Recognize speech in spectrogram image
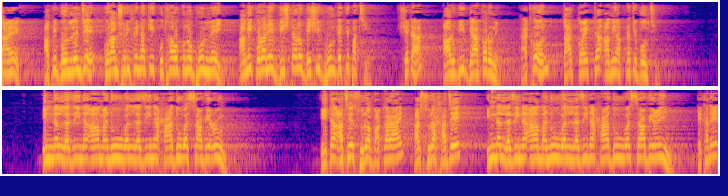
নায়েক আপনি বললেন যে কোরআন শরীফে নাকি কোথাও কোনো ভুল নেই। আমি কোরআনে বিশটারও বেশি ভুল দেখতে পাচ্ছি। সেটা আরবি ব্যাকরণে। এখন তার কয়েকটা আমি আপনাকে বলছি। এটা আছে সূরা বাকারায় আর সূরা হাজে। ইন্নাল্লাযীনা আমানু ওয়াল্লাযীনা হাদু ওয়াস-সাবিউন। এখানে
